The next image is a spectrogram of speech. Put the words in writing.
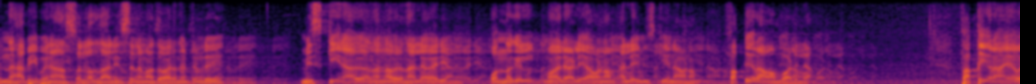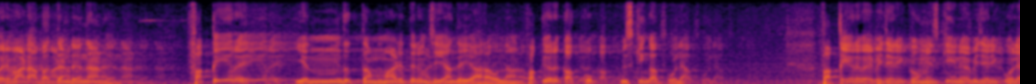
എന്ന് ഹബീബുന സല്ലാ അലൈഹി സ്വലമ തോർന്നിട്ടുണ്ട് മിസ്കീനാകുക എന്ന് പറഞ്ഞാൽ ഒരു നല്ല കാര്യമാണ്. ഒന്നുകിൽ മുതലാളി ആവണം അല്ലെങ്കിൽ മിസ്കീനാവണം. ഫക്കീർ ആവാൻ പാടില്ല. ഫക്കീറായ ഒരുപാട് അബദ്ധമുണ്ട് എന്നാണ് ഫക്കീർ എന്ത് തമ്മാടിത്തരും ചെയ്യാൻ തയ്യാറാവുന്നതാണ്. ഫക്കീർ കക്കും മിസ്കിൻ കക്കൂല. ഫക്കീർ വ്യഭിചരിക്കും മിസ്കീൻ വ്യഭിചരിക്കൂല.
